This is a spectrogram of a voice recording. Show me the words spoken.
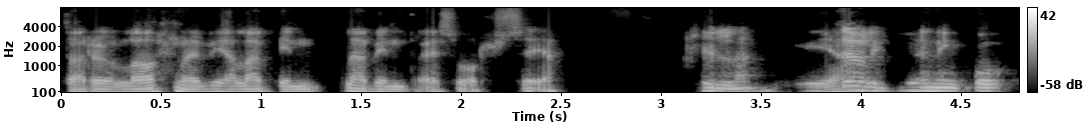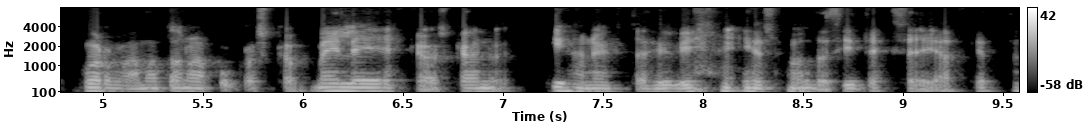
tarjolla olevia läpin, läpin resursseja. Kyllä. Ja... Se oli kyllä niin kuin korvaamaton apu, koska meille ei ehkä olisi käynyt ihan yhtä hyvin, jos me oltaisiin itsekseen jatkettu.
